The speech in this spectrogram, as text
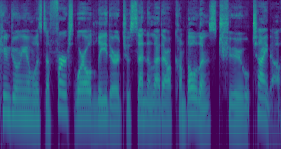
Kim Jong un was the first world leader to send a letter of condolence to China,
